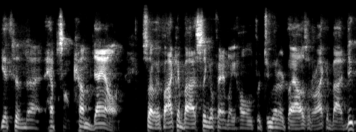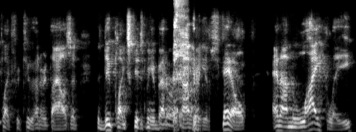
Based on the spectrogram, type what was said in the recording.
gets them uh, helps them come down. So if I can buy a single family home for 200,000 or I can buy a duplex for 200,000, the duplex gives me a better economy of scale and I'm likely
